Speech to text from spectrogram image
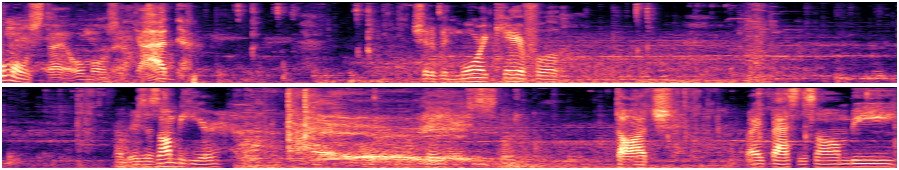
Almost, I almost. God. Should have been more careful. Oh, there's a zombie here. Okay, just dodge right past the zombie.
